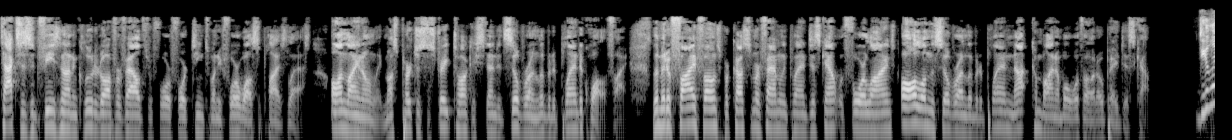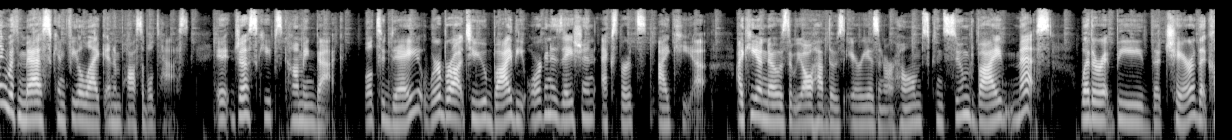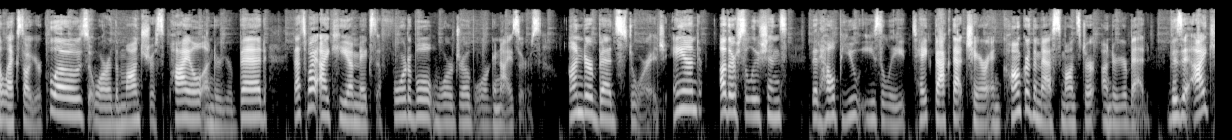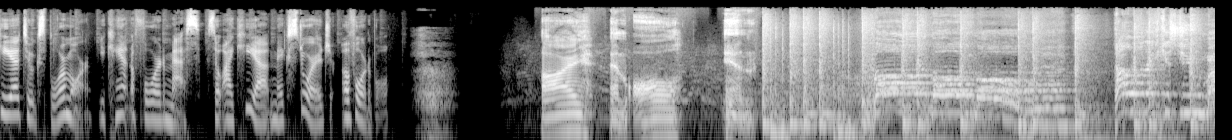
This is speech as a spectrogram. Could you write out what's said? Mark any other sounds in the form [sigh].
Taxes and fees not included. Offer valid through 41424 while supplies last. Online only. Must purchase a Straight Talk Extended Silver Unlimited plan to qualify. Limit of five phones per customer family plan discount with four lines. All on the Silver Unlimited plan, not combinable with auto pay discount. Dealing with mess can feel like an impossible task. It just keeps coming back. Well, today we're brought to you by the organization experts IKEA. IKEA knows that we all have those areas in our homes consumed by mess whether it be the chair that collects all your clothes or the monstrous pile under your bed. That's why IKEA makes affordable wardrobe organizers, under bed storage, and other solutions that help you easily take back that chair and conquer the mess monster under your bed. Visit IKEA to explore more. You can't afford mess, so IKEA makes storage affordable. I am all in. More, more, more. I kiss you more.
